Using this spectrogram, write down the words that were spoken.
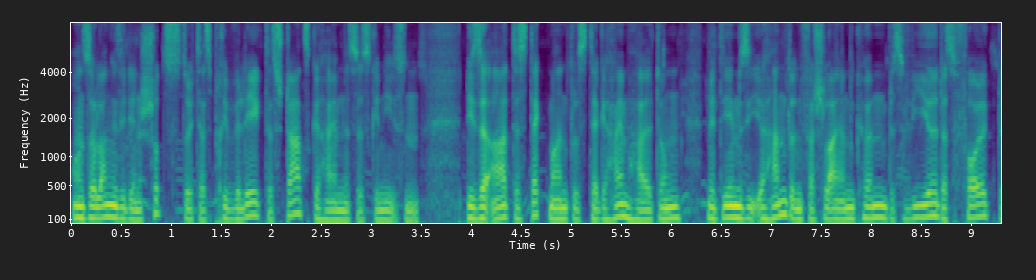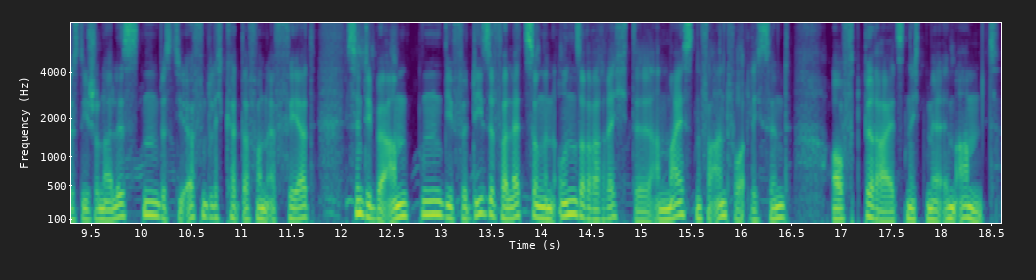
Und solange sie den Schutz durch das Privileg des Staatsgeheimnisses genießen, diese Art des Deckmantels der Geheimhaltung, mit dem sie ihr Handeln verschleiern können, bis wir, das Volk, bis die Journalisten, bis die Öffentlichkeit davon erfährt, sind die Beamten, die für diese Verletzungen unserer Rechte am meisten verantwortlich sind, oft bereits nicht mehr im Amt.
